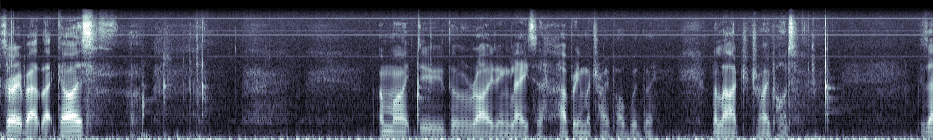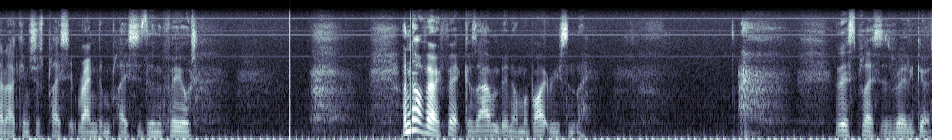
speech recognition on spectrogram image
Sorry about that, guys. I might do the riding later. I'll bring my tripod with me, my large tripod because then I can just place it random places in the field. I'm not very fit because I haven't been on my bike recently. This place is really good.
